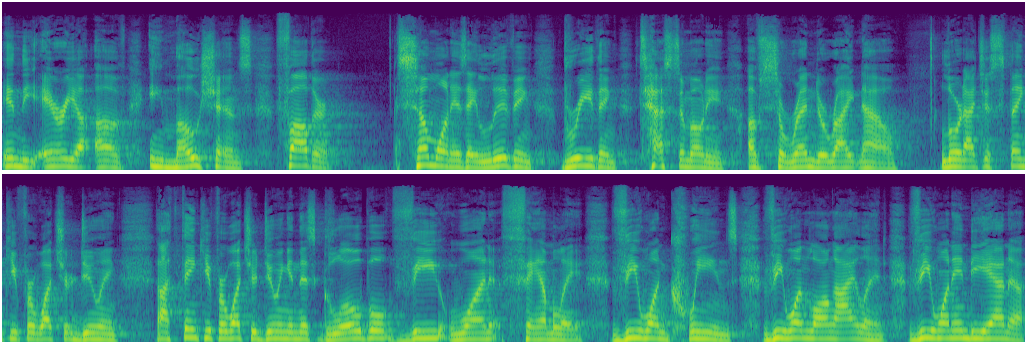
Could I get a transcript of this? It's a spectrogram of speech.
in the area of emotions. Father, Someone is a living, breathing testimony of surrender right now. Lord, I just thank you for what you're doing. I thank you for what you're doing in this global V1 family, V1 Queens, V1 Long Island, V1 Indiana.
